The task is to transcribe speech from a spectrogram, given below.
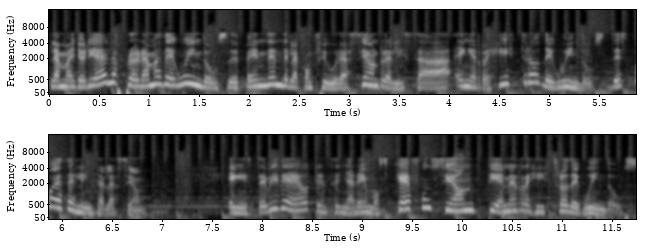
la mayoría de los programas de Windows dependen de la configuración realizada en el registro de Windows después de la instalación. En este video te enseñaremos qué función tiene el registro de Windows.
